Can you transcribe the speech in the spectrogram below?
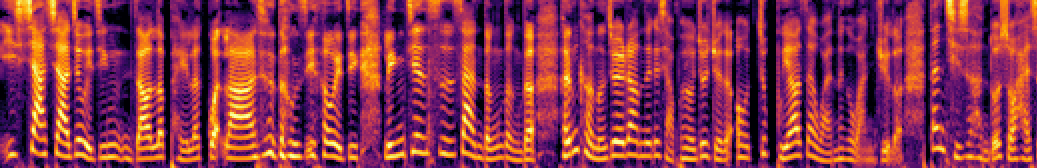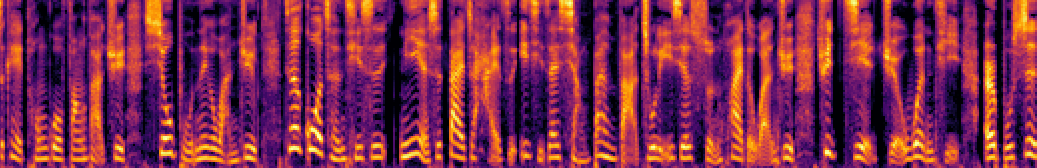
一下下就已经你知道了赔了骨啦，这东西都已经零件四散等等的，很可能就会让那个小朋友就觉得哦，就不要再玩那个玩具了。但其实很多时候还是可以通过方法去修补那个玩具。这个过程其实你也是带着孩子一起在想办法处理一些损坏的玩具。去解决问题，而不是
